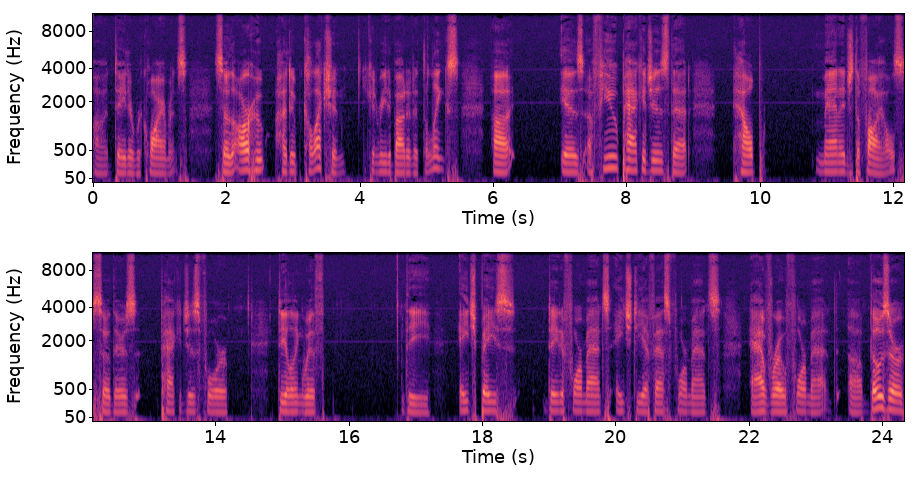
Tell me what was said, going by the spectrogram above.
uh, data requirements. So the R Hadoop collection, you can read about it at the links, uh, is a few packages that help manage the files. So there's packages for dealing with the HBase data formats, HDFS formats, Avro format. Uh, those are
